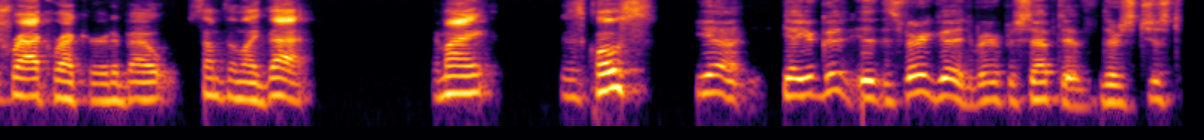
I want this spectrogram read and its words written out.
track record, about something like that. Am I, is this close? Yeah, yeah, you're good. It's very good, very perceptive. There's just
